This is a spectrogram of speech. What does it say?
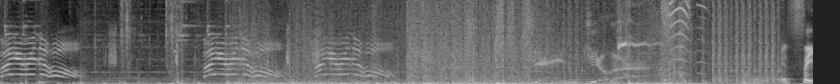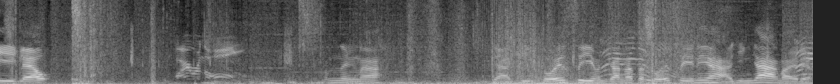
Fire in the hole! Fire in the hole! Fire in the hole! Chain killer. โอ้โหเอสซีอีกแล้ว Fire in the hole. น้ำหนึ่งนะ อยากยิงตัว SC เหมือนกันนะ แต่ตัว SC นี่หายิงยากหน่อยเดี๋ยว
